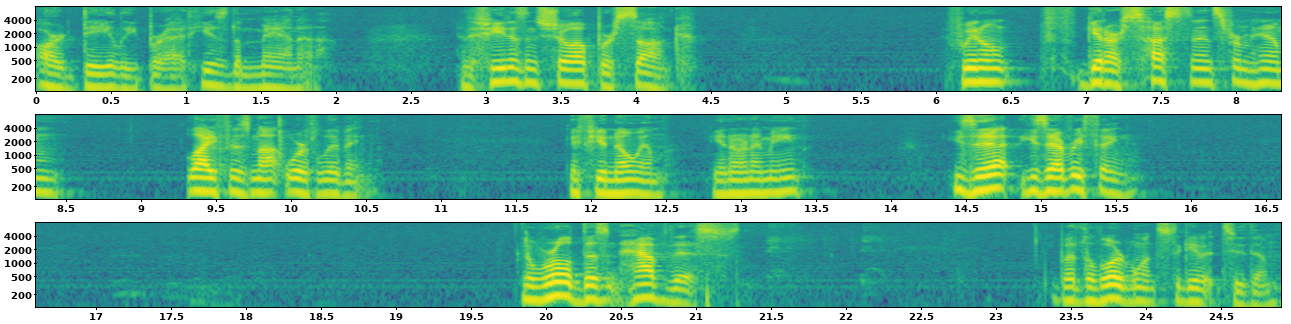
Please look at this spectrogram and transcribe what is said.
our daily bread. He is the manna. And if He doesn't show up, we're sunk. If we don't get our sustenance from Him, life is not worth living. If you know him, you know what I mean? He's it, he's everything. The world doesn't have this, but the Lord wants to give it to them.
